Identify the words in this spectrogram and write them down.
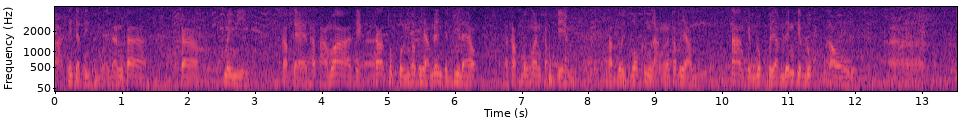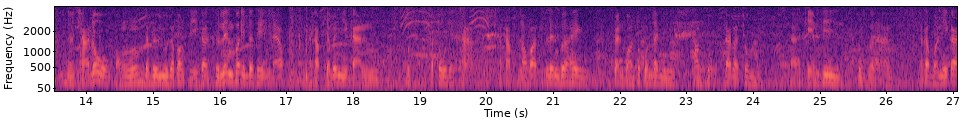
กาสที่จะตีเสมอนั้นก็ก็ไม่มีนะครับแต่ถ้าถามว่าเด็กก็ทุกคนก็พยายามเล่นเต็มที่แล้วนะครับมุ่งมั่นกับเกม นะครับโดยเฉพาะครึ่งหลังนั้นก็พยายามสร้างเกมรุกพยายามเน้นเกมรุกเราเดอะชาร์โดของ WU นครศรีก็คือเล่นเพื่อ entertain อยู่แล้วนะครับจะไม่มีการอุดประตูเด็ดขาดนะครับเราก็เล่นเพื่อให้แฟนบอลทุกคนได้มีความสุขได้มาชมเกมที่สนุกสนานนะครับวันนี้ก็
